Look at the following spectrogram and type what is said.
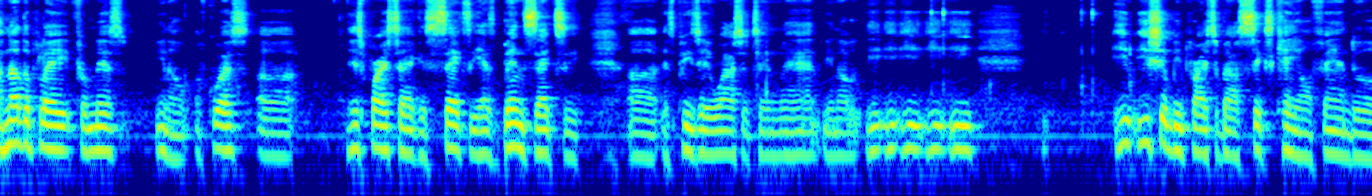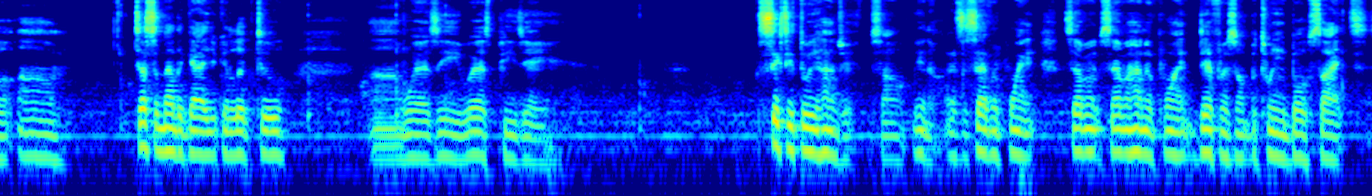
another play from this, you know, of course, uh, his price tag is sexy, has been sexy. Uh, it's PJ Washington, man. You know, he he he he he, he should be priced about 6K on FanDuel. Um, just another guy you can look to. Um, where's he? Where's PJ? 6,300. So, you know, that's a seven point, seven, 700 point difference on, between both sites.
